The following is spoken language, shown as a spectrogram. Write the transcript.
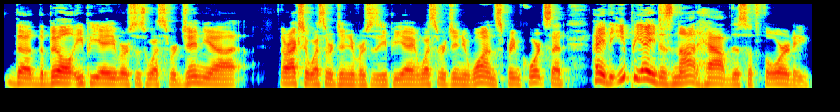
the the bill EPA versus West Virginia, or actually West Virginia versus EPA, and West Virginia won, Supreme Court said, "Hey, the EPA does not have this authority."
